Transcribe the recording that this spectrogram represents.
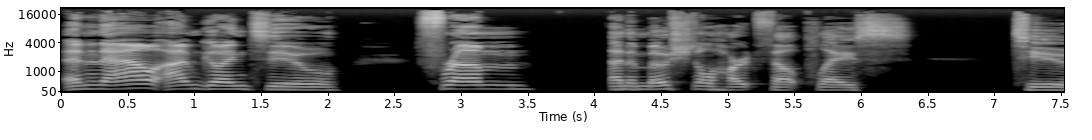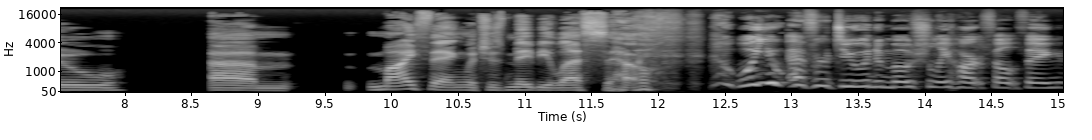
And now I'm going to, from an emotional, heartfelt place to um my thing, which is maybe less so. will you ever do an emotionally heartfelt thing,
